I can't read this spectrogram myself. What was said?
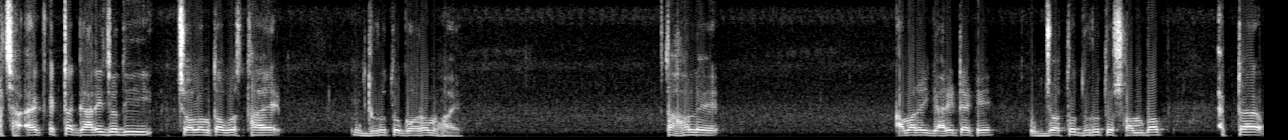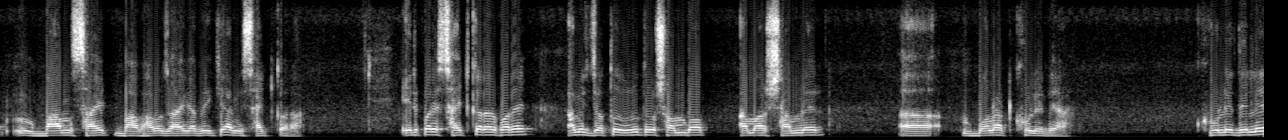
আচ্ছা এক একটা গাড়ি যদি চলন্ত অবস্থায় দ্রুত গরম হয়, তাহলে আমার এই গাড়িটাকে যত দ্রুত সম্ভব একটা বাম সাইড বা ভালো জায়গা দেখে আমি সাইড করা। এরপরে সাইড করার পরে আমি যত দ্রুত সম্ভব আমার সামনের বনাট খুলে দেয়া। খুলে দিলে,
